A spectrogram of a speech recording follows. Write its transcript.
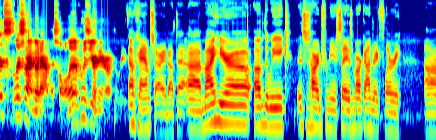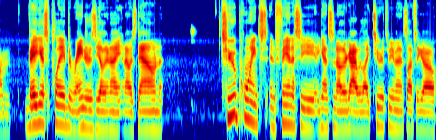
let's let's not go down this hole. Uh, who's your hero of the week? Okay, I'm sorry about that. Uh, my hero of the week. This is hard for me to say. Is Marc Andre Fleury. Um, Vegas played the Rangers the other night, and I was down two points in fantasy against another guy with like two or three minutes left to go.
